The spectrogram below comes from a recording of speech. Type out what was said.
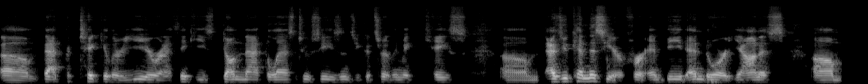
um, that particular year. And I think he's done that the last two seasons. You could certainly make a case, um, as you can this year, for Embiid, Endor, Giannis. Um,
